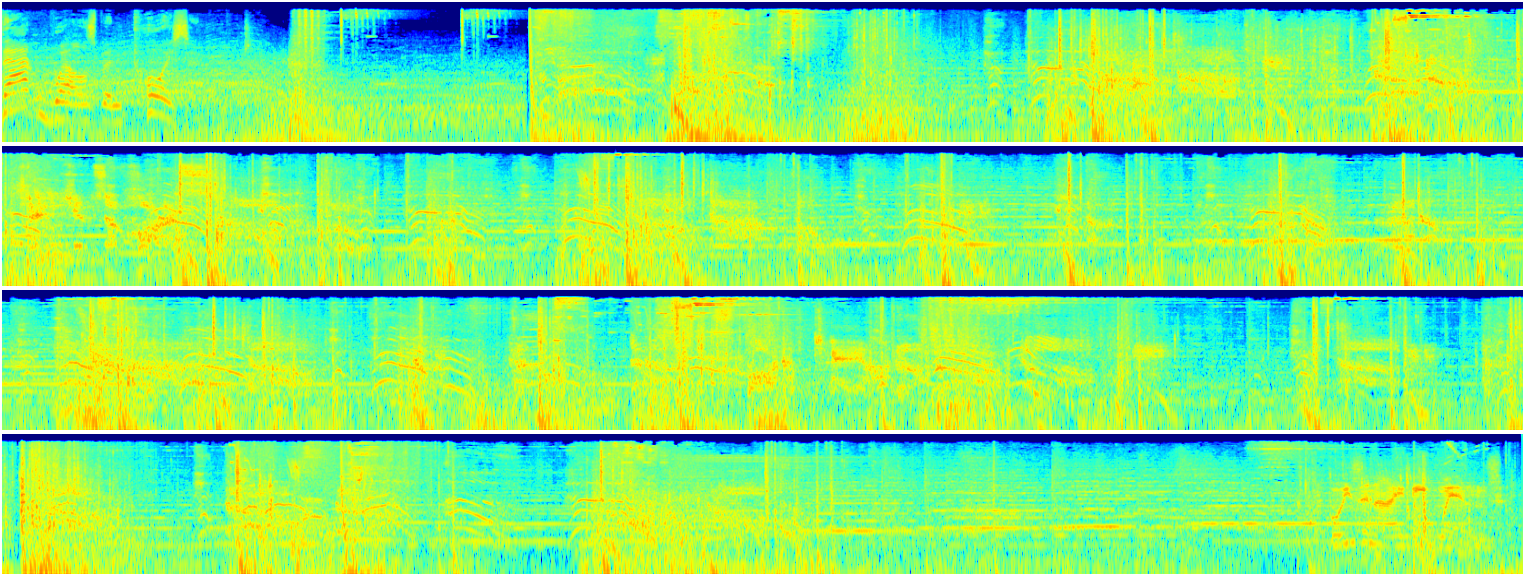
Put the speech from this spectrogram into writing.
That well's been poisoned. Vengeance of Horus. Poison Ivy wins.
